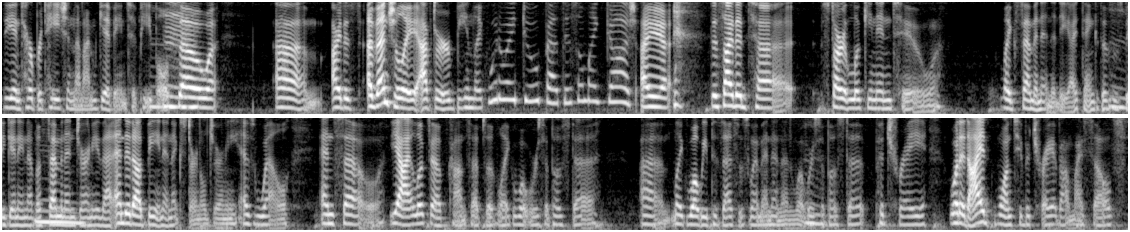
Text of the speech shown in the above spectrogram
the interpretation that I'm giving to people? So um, I just eventually, after being like, what do I do about this? Oh my gosh, I uh, decided to start looking into like femininity. I think this was mm. beginning of a feminine mm. journey that ended up being an external journey as well. And so, yeah, I looked up concepts of like what we're supposed to, um, like what we possess as women, and then what we're mm. supposed to portray. What did I want to portray about myself?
